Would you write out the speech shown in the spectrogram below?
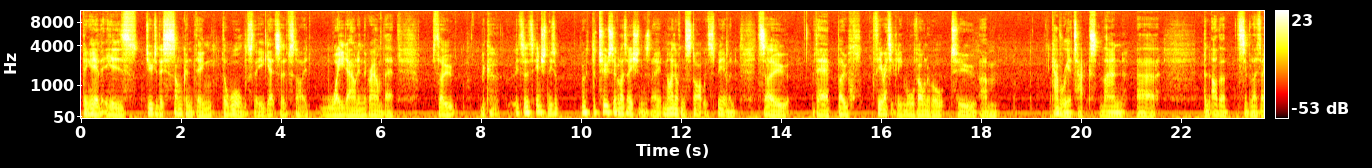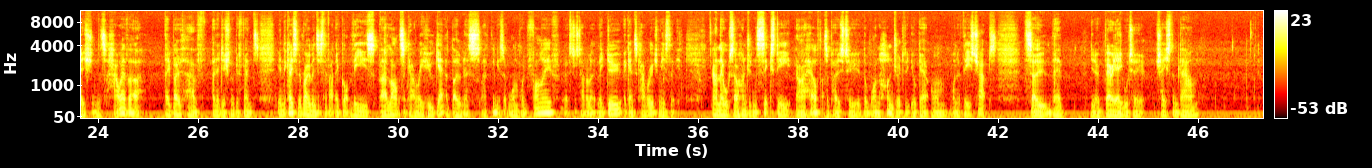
thing here that his due to this sunken thing, the walls that he gets have started way down in the ground there. So, because it's, it's interesting. These are both the two civilizations. They neither of them start with spearmen, so they're both theoretically more vulnerable to um, cavalry attacks than uh, than other civilizations. However, they both have an additional defense. In the case of the Romans, it's the fact they've got these uh, Lancer cavalry who get a bonus. I think it's at 1.5. Let's just have a look. They do against cavalry, which means that, and they're also 160 uh, health as opposed to the 100 that you'll get on one of these chaps. So they're, you know, very able to chase them down.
